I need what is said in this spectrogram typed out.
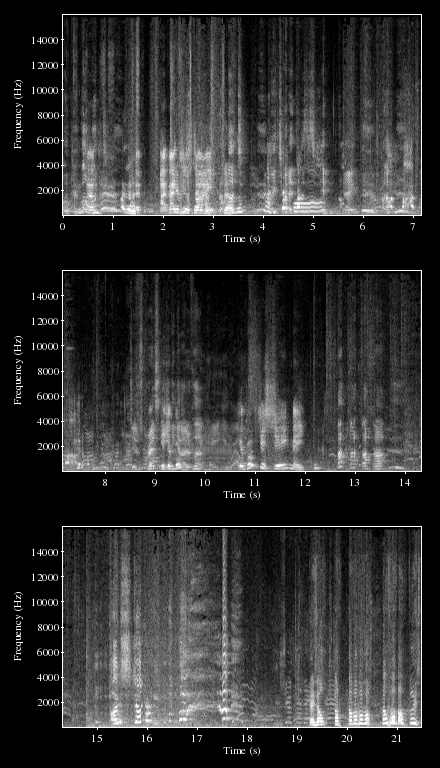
Oh, oh God! Um, I just, I might James just just die. we tried the same thing. James, press E Is your to get out of that. You're both just shooting me. I'm stuck. Guys, help! Help! Help! Help! Help! Help! Help! Help! help please!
